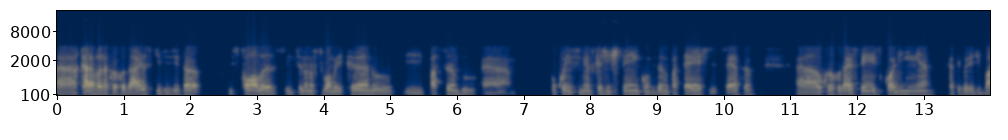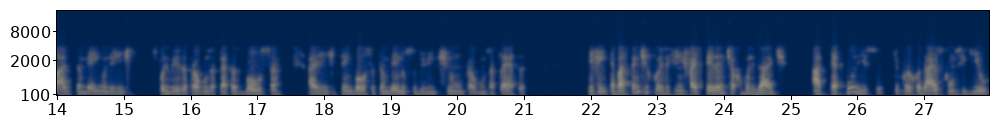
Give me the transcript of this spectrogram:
a Caravana Crocodiles, que visita escolas ensinando futebol americano e passando é, o conhecimento que a gente tem, convidando para testes, etc. Uh, o Crocodiles tem a escolinha, categoria de base também, onde a gente disponibiliza para alguns atletas bolsa. A gente tem bolsa também no Sub-21 para alguns atletas. Enfim, é bastante coisa que a gente faz perante a comunidade. Até por isso que o Crocodiles conseguiu,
